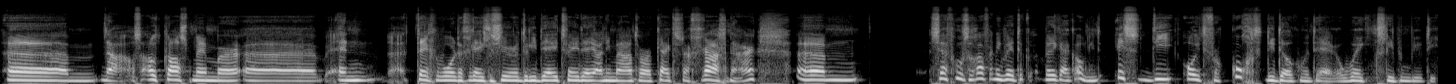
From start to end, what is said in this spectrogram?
Ehm, nou, als oud castmember eh, en tegenwoordig regisseur 3D, 2D animator, kijk ze daar graag naar. Ehm, zij vroeg zich af, en ik weet, weet ik eigenlijk ook niet, is die ooit verkocht, die documentaire Waking Sleeping Beauty?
